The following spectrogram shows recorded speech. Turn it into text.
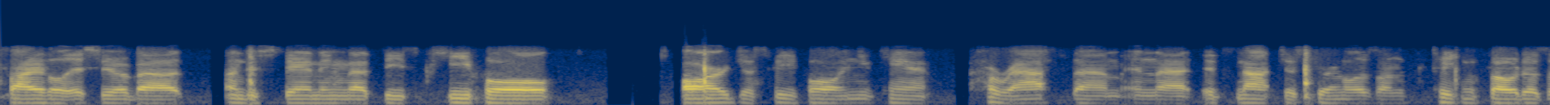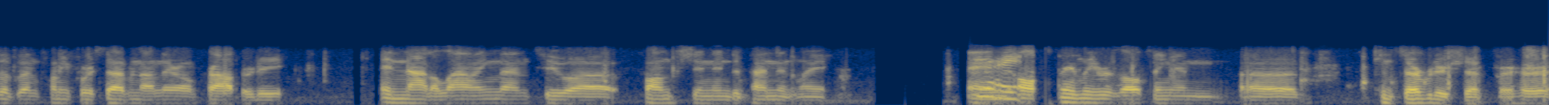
societal issue about understanding that these people are just people and you can't harass them and that it's not just journalism taking photos of them 24/7 on their own property and not allowing them to uh, function independently and right. ultimately resulting in uh, conservatorship for her.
